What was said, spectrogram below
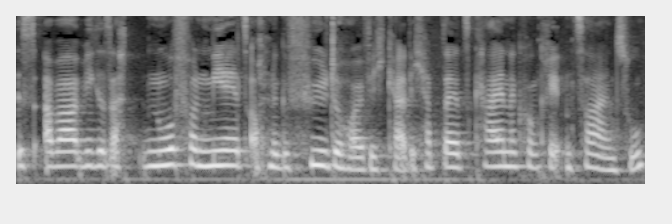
ist aber, wie gesagt, nur von mir jetzt auch eine gefühlte Häufigkeit. Ich habe da jetzt keine konkreten Zahlen zu.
